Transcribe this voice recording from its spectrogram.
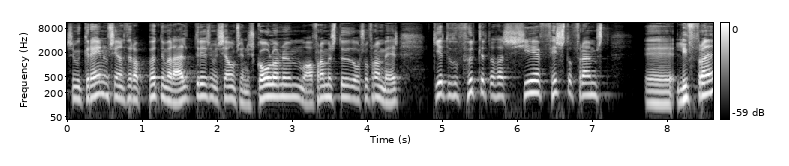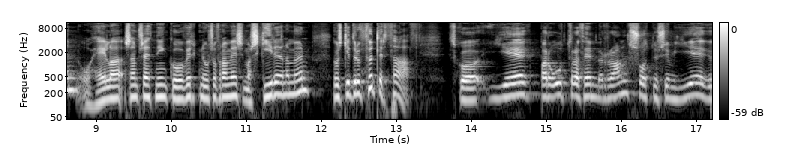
sem við greinum síðan þegar börnum verða eldri, sem við sjáum síðan í skólanum og á framistuðu og svo framvegis getur þú fullirt að það sé fyrst og fremst eh, líffræðin og heila samsetning og virkni og svo framvegis sem að skýri þennan mun, þú veist, getur þú fullirt það? Sko ég bara út frá þeim rannsóttum sem ég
